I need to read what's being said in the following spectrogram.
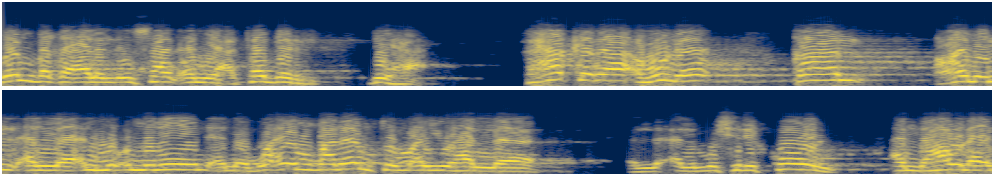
ينبغي على الإنسان أن يعتبر بها. فهكذا هنا قال عن المؤمنين أنه وإن ظننتم أيها المشركون أن هؤلاء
